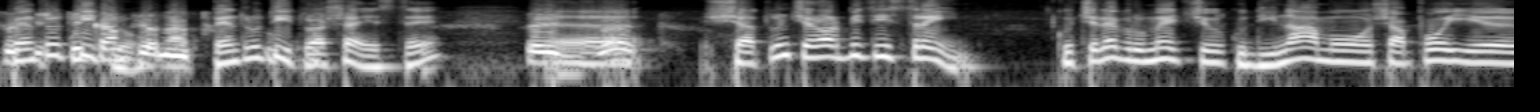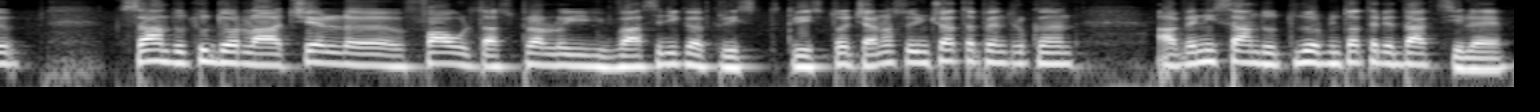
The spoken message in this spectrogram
să pentru titlu, campionatul. Pentru titlu, așa este. Exact. Uh, și atunci erau arbitrii străini. Cu celebrul meci cu Dinamo și apoi uh, Sandu Tudor la acel uh, fault asupra lui Vasilică Crist- Cristocea. Nu o să niciodată pentru că a venit Sandu Tudor prin toate redacțiile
